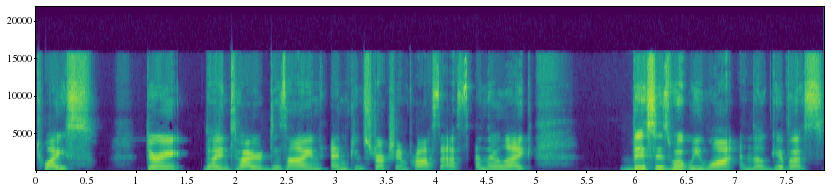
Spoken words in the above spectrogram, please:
twice during the entire design and construction process. And they're like, this is what we want. And they'll give us,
